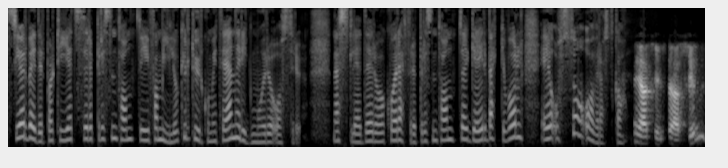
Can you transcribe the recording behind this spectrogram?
Sier Arbeiderpartiets representant i familie- og kulturkomiteen, Rigmor Aasrud. Nestleder og KrF-representant Geir Bekkevold er også overraska. Jeg syns det er synd,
